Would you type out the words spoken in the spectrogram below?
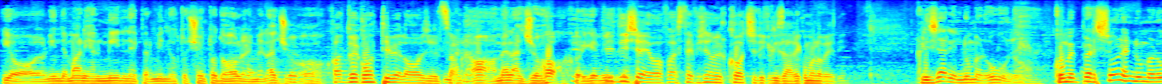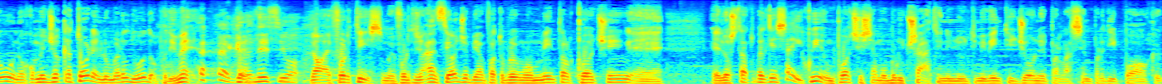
Io l'indemani al 1000 per 1800 dollari me la gioco. Fa due conti veloci, insomma. Ma no, me la gioco. Ti, ti dicevo, stai facendo il coach di Crisari, come lo vedi? Crisari è il numero uno, come persona è il numero uno, come giocatore è il numero due dopo di me. È grandissimo. No, è fortissimo, è fortissimo. Anzi, oggi abbiamo fatto proprio un mental coaching e, lo stato, perché sai, qui un po' ci siamo bruciati negli ultimi 20 giorni a parlare sempre di poker.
